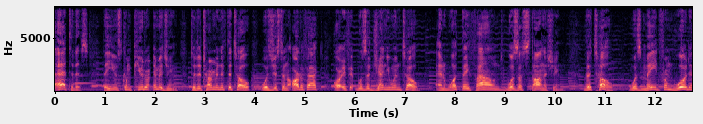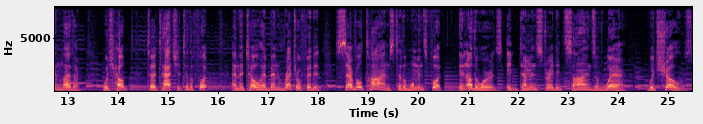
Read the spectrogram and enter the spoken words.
add to this, they used computer imaging to determine if the toe was just an artifact or if it was a genuine toe, and what they found was astonishing. The toe was made from wood and leather, which helped to attach it to the foot, and the toe had been retrofitted several times to the woman's foot. In other words, it demonstrated signs of wear, which shows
